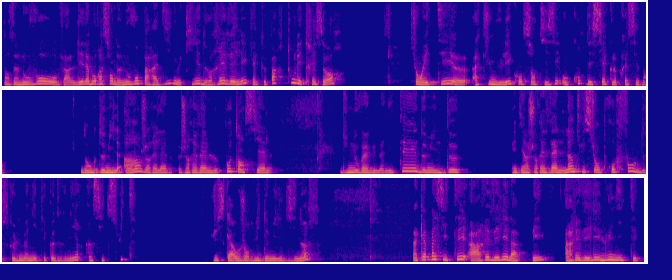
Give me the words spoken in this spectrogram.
dans un nouveau, enfin l'élaboration d'un nouveau paradigme qui est de révéler quelque part tous les trésors qui ont été euh, accumulés, conscientisés au cours des siècles précédents. Donc 2001, je, révèle le potentiel d'une nouvelle humanité. 2002, eh bien, je révèle l'intuition profonde de ce que l'humanité peut devenir, ainsi de suite, jusqu'à aujourd'hui 2019 la capacité à révéler la paix, à révéler l'unité,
